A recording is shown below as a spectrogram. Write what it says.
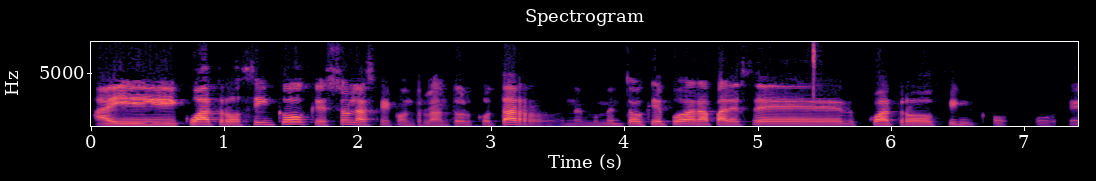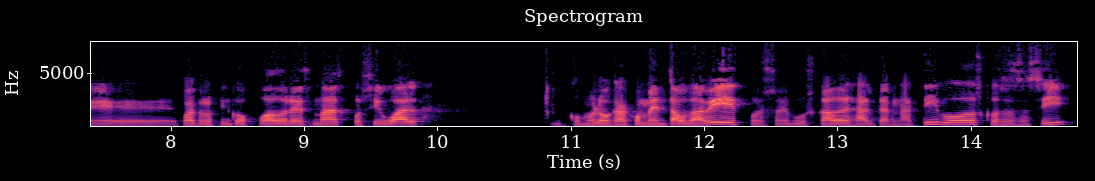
hay cuatro o cinco que son las que controlan todo el cotarro. En el momento que puedan aparecer cuatro o cinco, eh, cuatro o cinco jugadores más, pues igual, como lo que ha comentado David, pues eh, buscadores alternativos, cosas así,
